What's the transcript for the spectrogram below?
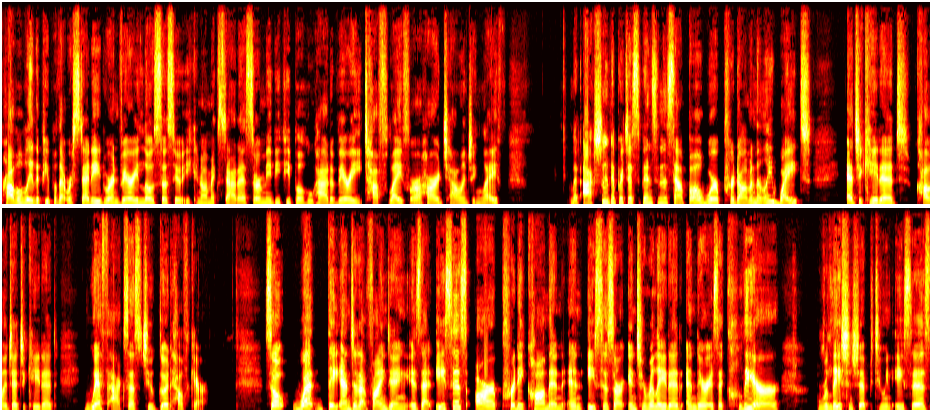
probably the people that were studied were in very low socioeconomic status, or maybe people who had a very tough life or a hard, challenging life. But actually, the participants in the sample were predominantly white, educated, college educated, with access to good healthcare. So, what they ended up finding is that ACEs are pretty common and ACEs are interrelated, and there is a clear relationship between ACEs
